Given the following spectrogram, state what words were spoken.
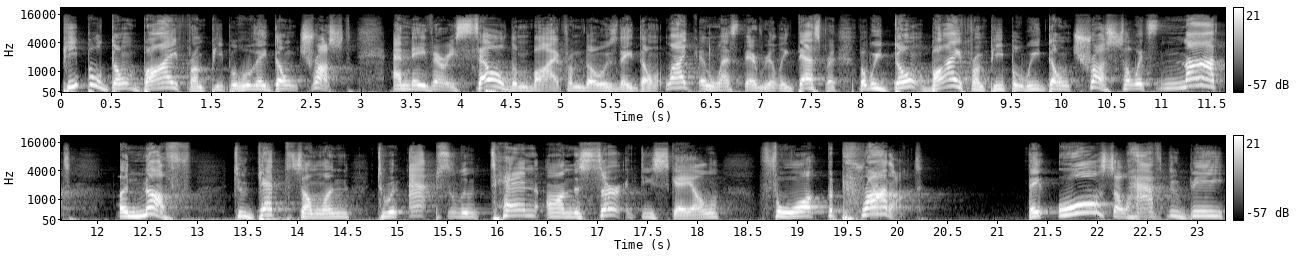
People don't buy from people who they don't trust. And they very seldom buy from those they don't like unless they're really desperate. But we don't buy from people we don't trust. So it's not enough to get someone to an absolute 10 on the certainty scale for the product. They also have to be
